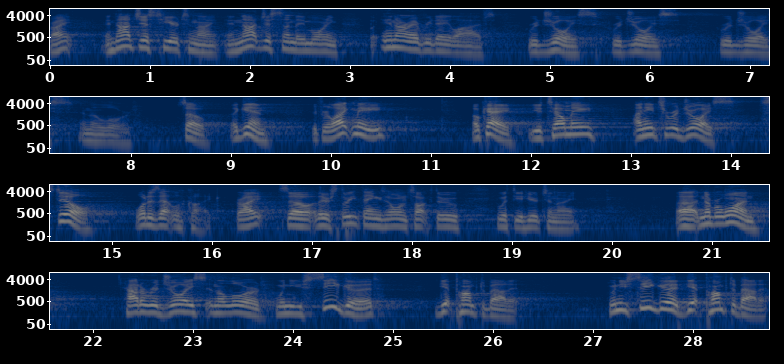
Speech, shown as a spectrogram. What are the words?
right? And not just here tonight, and not just Sunday morning, but in our everyday lives. Rejoice, rejoice, rejoice in the Lord. So, again, if you're like me, okay, you tell me I need to rejoice. Still, what does that look like, right? So, there's three things I want to talk through with you here tonight. Uh, number one, how to rejoice in the Lord. When you see good, get pumped about it. When you see good, get pumped about it.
